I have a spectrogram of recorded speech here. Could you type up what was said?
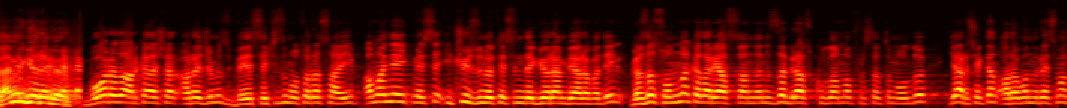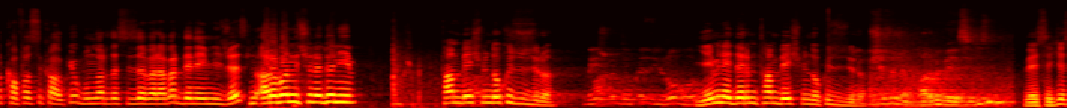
Ben mi göremiyorum? Bu arada arkadaşlar aracımız V8 motora sahip ama ne hikmetse 200'ün ötesinde gören bir araba değil. Gaza sonuna kadar yaslandığınızda biraz kullanma fırsatım oldu. Gerçekten arabanın resmen kafası kalkıyor. Bunları da sizle beraber deneyimleyeceğiz. Şimdi arabanın içine döneyim. Tam 5900 euro. 5900 Euro mu? Yemin ederim tam 5900 euro. Bir şey söyleyeceğim. Harbi V8 mi? V8.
